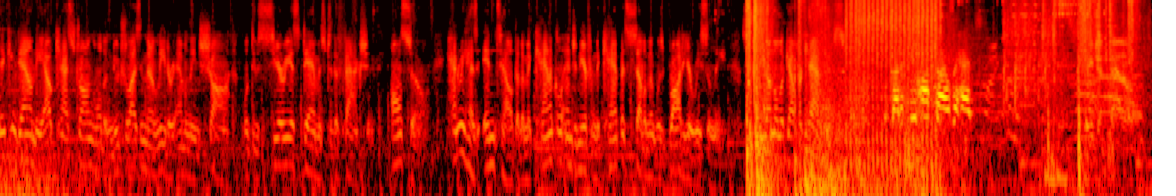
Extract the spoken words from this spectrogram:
Taking down the outcast stronghold and neutralizing their leader, Emeline Shaw, will do serious damage to the faction. Also, Henry has intel that a mechanical engineer from the campus settlement was brought here recently, so be on the lookout for captives. We've got a few hostiles ahead. Agent down.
